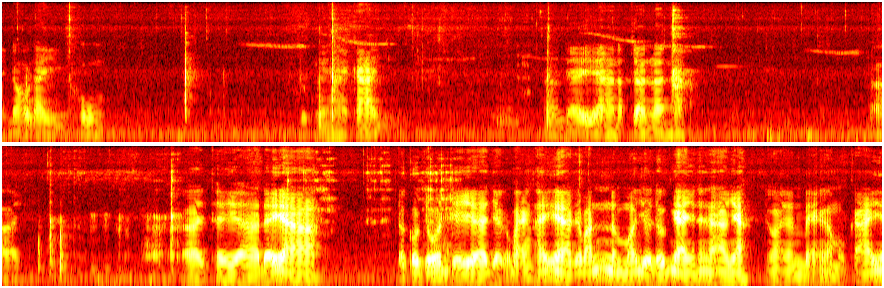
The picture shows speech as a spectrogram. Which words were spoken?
Rồi đổ đầy khuôn. Được 12 cái. Rồi để à, nắp trên lên ha. Rồi. Rồi thì à, để à, cho cô chú anh chị và các bạn thấy cái bánh mới vừa nướng ra như thế nào nha. Rồi em bẻ ra một cái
